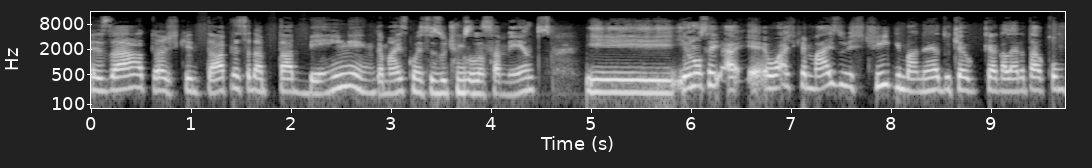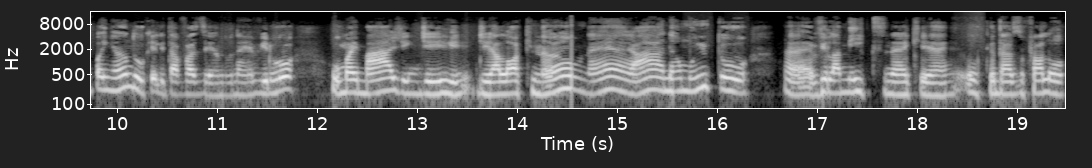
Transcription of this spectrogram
Exato, acho que dá para se adaptar bem, ainda mais com esses últimos lançamentos. E eu não sei, é, eu acho que é mais o estigma, né, do que a, que a galera tá acompanhando o que ele tá fazendo, né? Virou uma imagem de, de Alok não, né? Ah, não, muito é, Vila Mix, né? Que é o que o Dazo falou.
